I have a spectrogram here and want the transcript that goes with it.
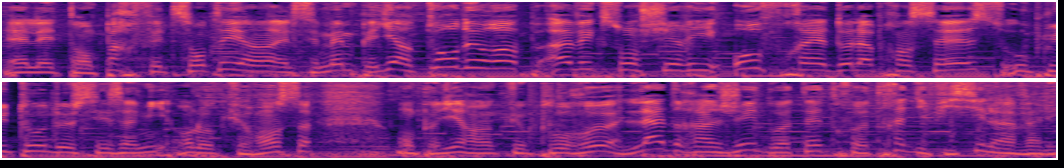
Elle est en parfaite santé. Hein. Elle s'est même payé un tour d'Europe avec son chéri aux frais de la princesse, ou plutôt de ses amis en l'occurrence. On peut dire hein, que pour eux, la dragée doit être très difficile à avaler.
